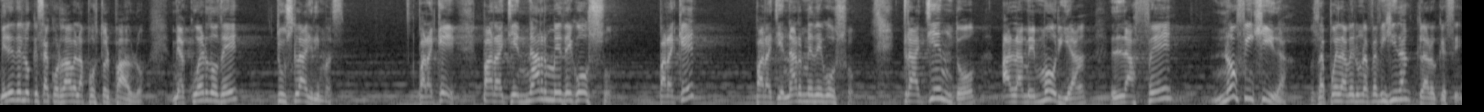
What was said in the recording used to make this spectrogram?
Mire de lo que se acordaba el apóstol Pablo. Me acuerdo de tus lágrimas. ¿Para qué? Para llenarme de gozo. ¿Para qué? Para llenarme de gozo. Trayendo a la memoria la fe no fingida. O sea, ¿puede haber una fe fingida? Claro que sí.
